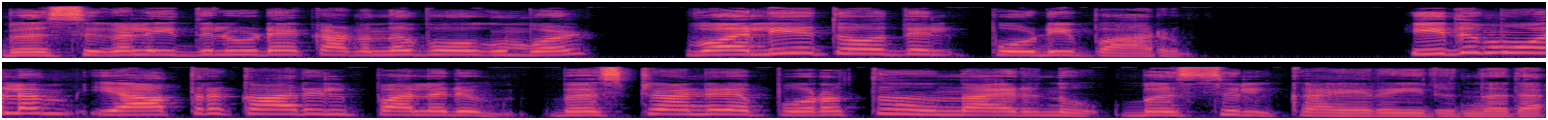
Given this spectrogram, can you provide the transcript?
ബസ്സുകൾ ഇതിലൂടെ കടന്നുപോകുമ്പോൾ വലിയ തോതിൽ പൊടി പാറും. ഇതുമൂലം യാത്രക്കാരിൽ പലരും ബസ് സ്റ്റാൻഡിന് പുറത്തുനിന്നായിരുന്നു ബസ്സിൽ കയറിയിരുന്നത്.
